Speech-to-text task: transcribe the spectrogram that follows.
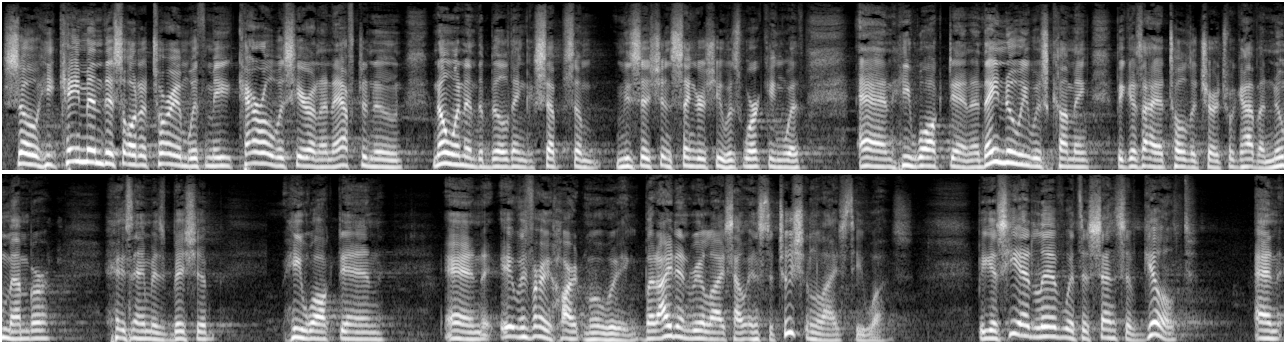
So he came in this auditorium with me. Carol was here on an afternoon, no one in the building except some musicians, singers she was working with. And he walked in, and they knew he was coming because I had told the church, we're going to have a new member. His name is Bishop. He walked in, and it was very heart moving, but I didn't realize how institutionalized he was because he had lived with a sense of guilt and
